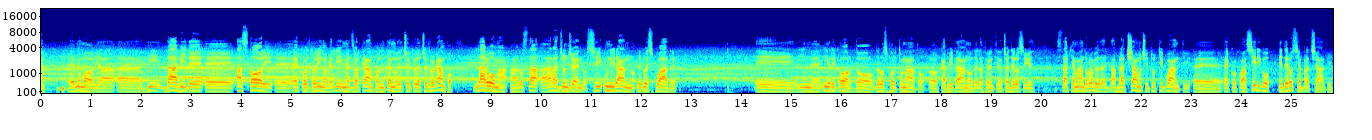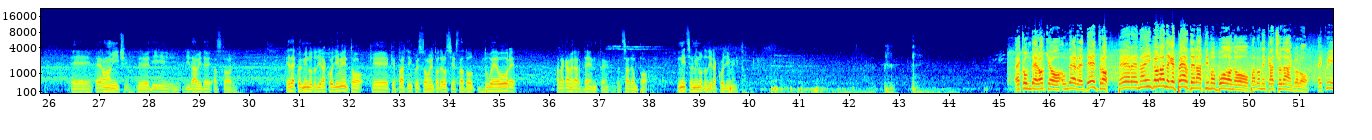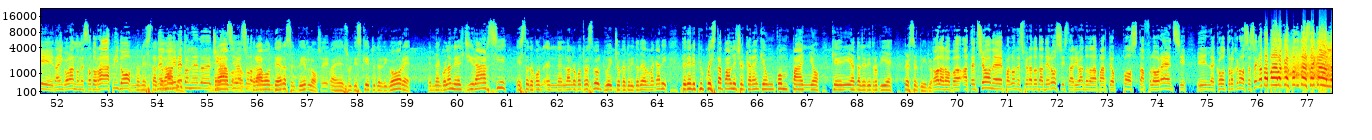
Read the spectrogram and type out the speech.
eh, memoria eh, di Davide eh, Astori eh, ecco il Torino che è lì in mezzo al campo all'interno del cerchio del centrocampo. La Roma eh, lo sta raggiungendo si uniranno le due squadre. In, in, ricordo dello sfortunato capitano della Fiorentina cioè De Rossi che sta chiamando proprio abbracciamoci tutti quanti, eh, ecco qua, Sirico e De Rossi abbracciati, eh, erano amici eh, di, di, Davide Astori. Ed ecco il minuto di raccoglimento che, che parte in questo momento. De Rossi è stato due ore alla Camera Ardente, pensate un po'. Inizia il minuto di raccoglimento. Ecco Under, occhio, Under è dentro per Nainggolan che perde l'attimo buono, pallone in calcio d'angolo. E qui Nainggolan non è stato rapido non è stato nel rapido. movimento, nel girarsi bravo, verso la bravo. Onder a servirlo Sì. eh, sul dischetto del rigore. Nangolan nel girarsi con- ehm, l'hanno contrastato due giocatori. Doveva magari tenere più questa palla e cercare anche un compagno che veniva dalle retrovie per servirlo. Kolarov, attenzione, pallone sfiorato da De Rossi, sta arrivando dalla parte opposta Florenzi, il controcross, secondo palo, colpo di testa e gol!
